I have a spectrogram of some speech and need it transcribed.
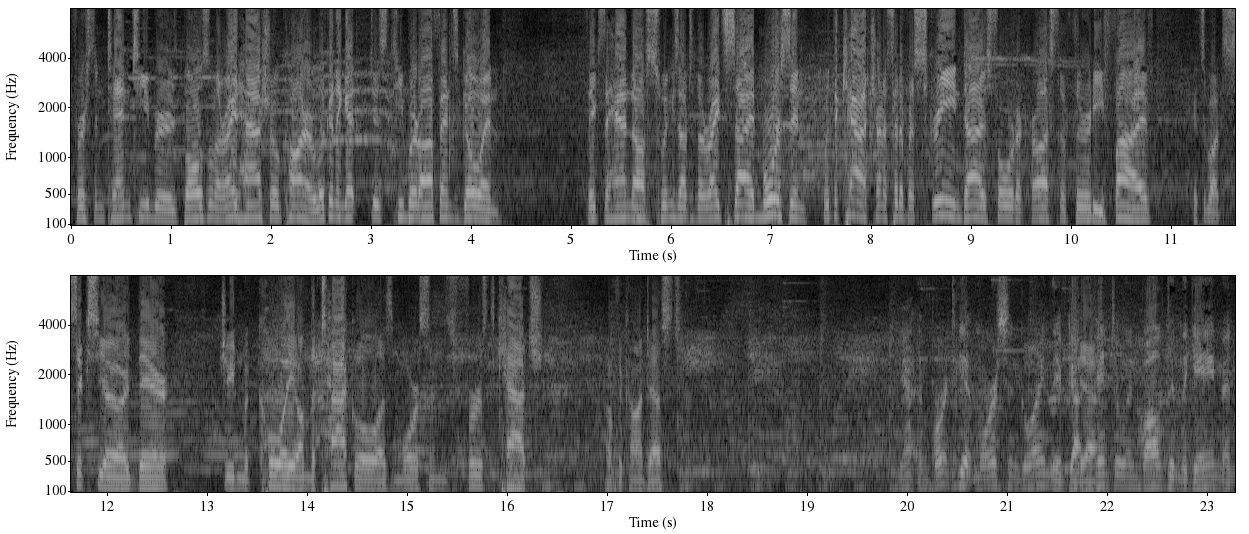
First and 10, T-Birds. Ball's on the right hash. O'Connor looking to get this T-Bird offense going. Takes the handoff, swings out to the right side. Morrison with the catch, trying to set up a screen, dives forward across the 35. Gets about six yard there. Jaden McCoy on the tackle as Morrison's first catch of the contest. Yeah, important to get Morrison going. They've got Yeah. Pinto involved in the game, and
